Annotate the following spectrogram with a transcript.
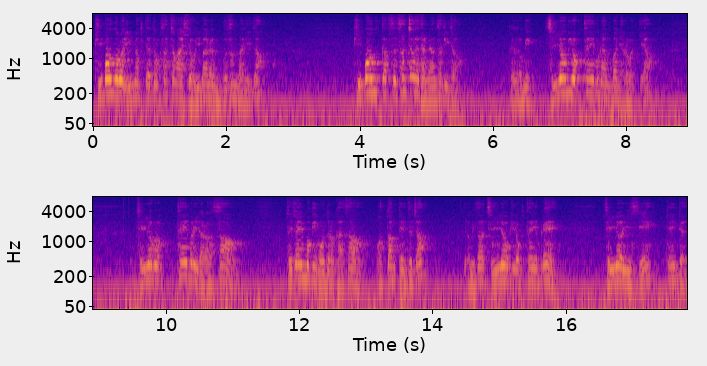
기본으로 입력되도록 설정하시오 이 말은 무슨 말이죠? 기본 값을 설정해 달라는 소리죠 그래서 여기 진료 기록 테이블 한번 열어볼게요 진료 기록 테이블을 열어서 디자인 보기 모드로 가서 어떤 필드죠? 여기서 진료 기록 테이블에 진료 일시 필드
